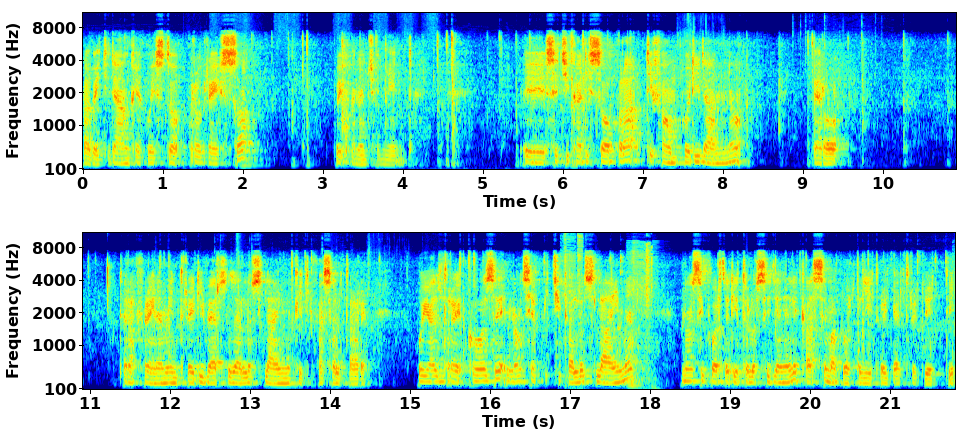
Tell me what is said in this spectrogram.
vabbè ti dà anche questo progresso poi qua non c'è niente. E se ci cadi sopra ti fa un po' di danno però te la frena mentre è diverso dallo slime che ti fa saltare. Poi altre cose? Non si appiccica allo slime non si porta dietro l'ossidia nelle casse ma porta dietro gli altri oggetti.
